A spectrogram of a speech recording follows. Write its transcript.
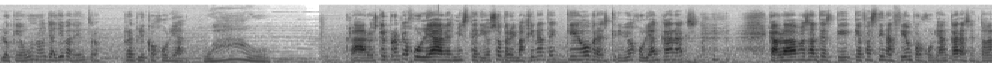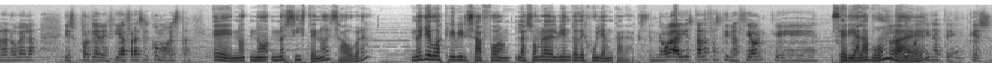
lo que uno ya lleva dentro, replicó Julián. ¡Wow! Claro, es que el propio Julián es misterioso, pero imagínate qué obra escribió Julián Carax, que hablábamos antes, qué, qué fascinación por Julián Carax en toda la novela, y es porque decía frases como esta. Eh, no, no, no existe, ¿no? Esa obra. No llegó a escribir Safón, La sombra del viento de Julián Carax. No, ahí está la fascinación que... Sería la bomba, claro, ¿eh? Imagínate que es...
